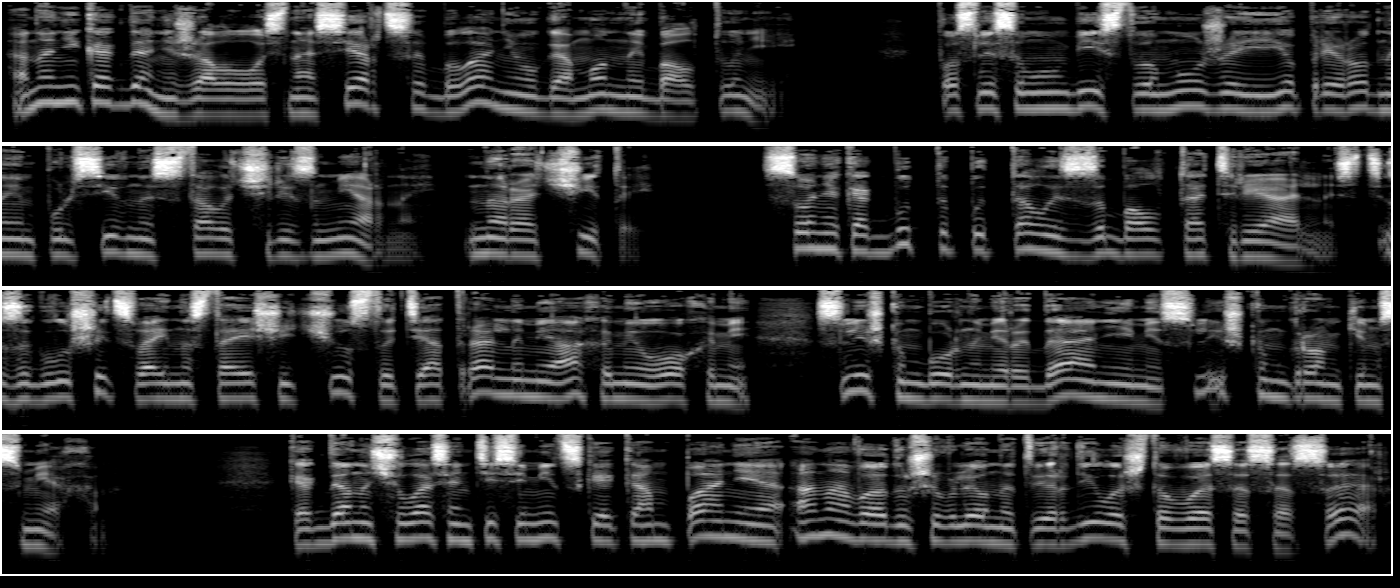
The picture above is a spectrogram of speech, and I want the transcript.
Она никогда не жаловалась на сердце, была неугомонной болтуней. После самоубийства мужа ее природная импульсивность стала чрезмерной, нарочитой. Соня как будто пыталась заболтать реальность, заглушить свои настоящие чувства театральными ахами-охами, слишком бурными рыданиями, слишком громким смехом. Когда началась антисемитская кампания, она воодушевленно твердила, что в СССР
